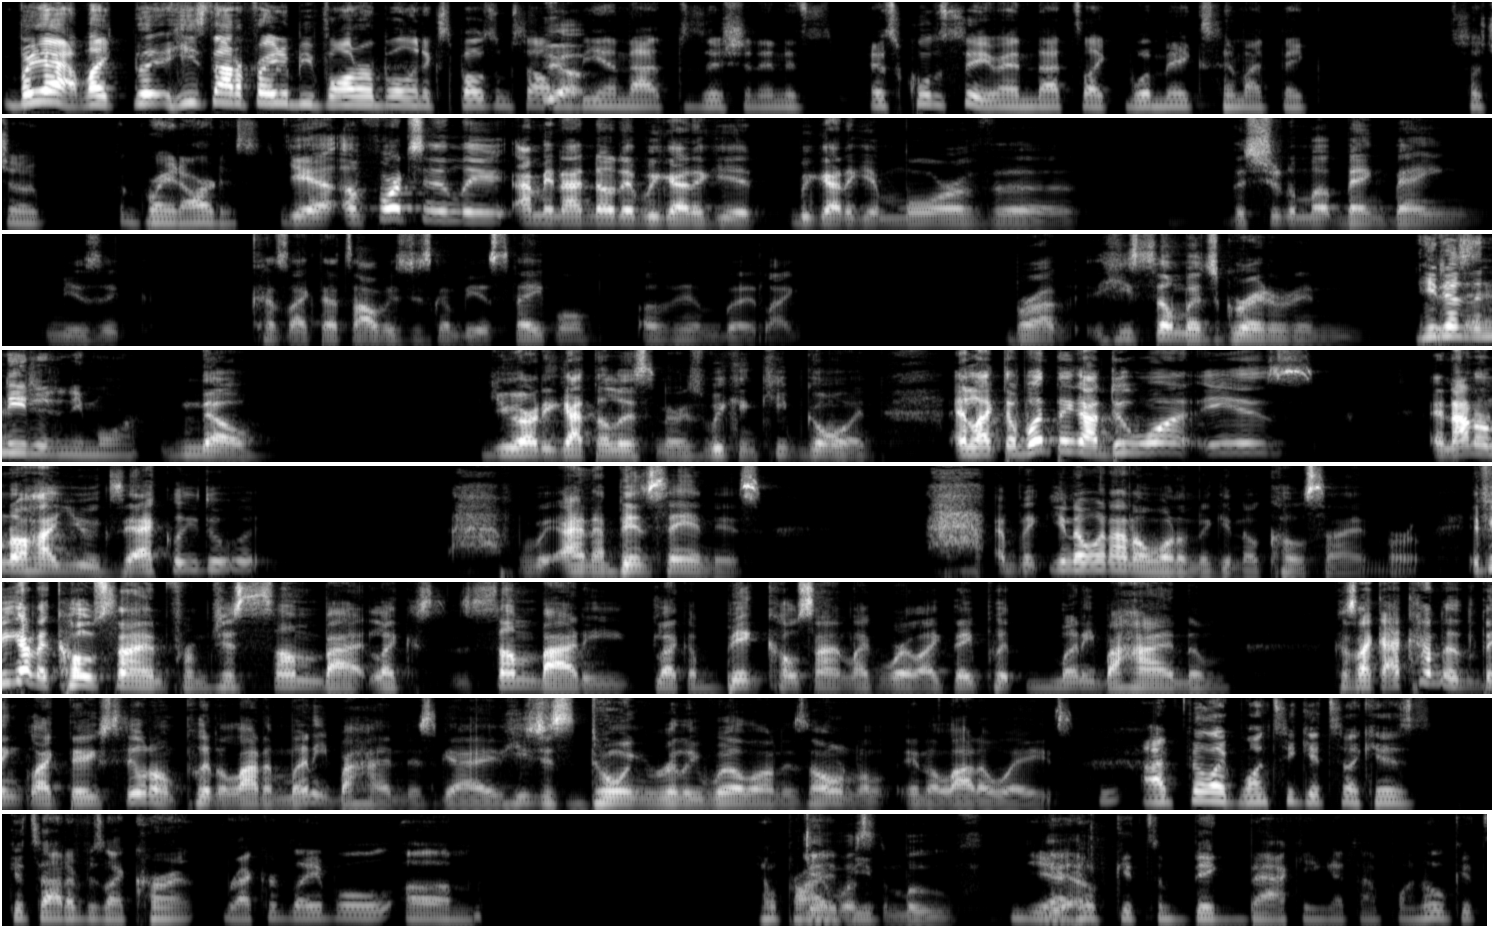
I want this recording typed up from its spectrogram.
but yeah, like the, he's not afraid to be vulnerable and expose himself Yeah. and be in that position, and it's it's cool to see, and that's like what makes him, I think, such a, a great artist. Yeah, unfortunately, I mean, I know that we got to get we got to get more of the the shoot 'em up, bang bang music, because like that's always just gonna be a staple of him. But like, bro, he's so much greater than He than doesn't that. need it anymore. No, you already got the listeners. We can keep going. And like the one thing I do want is, and I don't know how you exactly do it, and I've been saying this. But you know what? I don't want him to get no cosign, bro. If he got a cosign from just somebody, like somebody, like a big cosign, like where like they put money behind them, because like I kind of think like they still don't put a lot of money behind this guy. He's just doing really well on his own in a lot of ways. I feel like once he gets like his gets out of his like current record label, um, he'll probably Then what's be the move? Yeah, Yeah. he'll get some big backing at that point. He'll get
